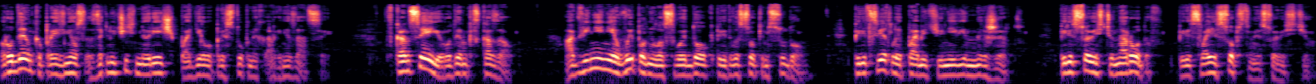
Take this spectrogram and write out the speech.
Руденко произнес заключительную речь по делу преступных организаций. В конце ее Руденко сказал «Обвинение выполнило свой долг перед высоким судом, перед светлой памятью невинных жертв, перед совестью народов, перед своей собственной совестью.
